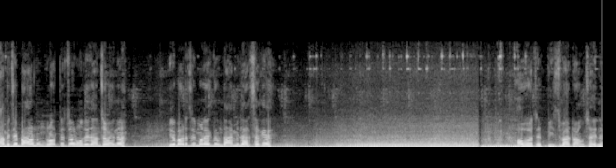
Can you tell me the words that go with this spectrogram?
हामी चाहिँ बाग्लुङ रत्तेचौर हुँदै जान्छौँ होइन? यो बाटो चाहिँ मलाई एकदम दामी लाग्छ क्या अब चाहिँ पिच बाटो आउँछ होइन?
